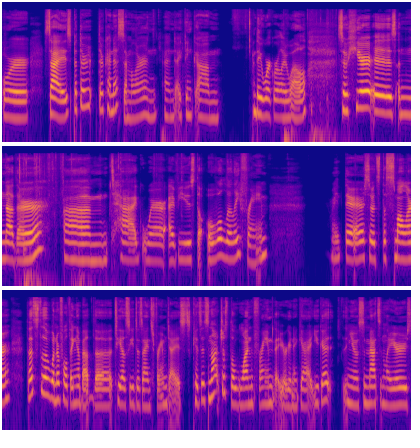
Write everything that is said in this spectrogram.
or size, but they're they're kind of similar and, and I think um, they work really well. So here is another um, tag where I've used the oval lily frame right there. So it's the smaller. That's the wonderful thing about the TLC Designs frame dies, because it's not just the one frame that you're gonna get. You get you know some mats and layers.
